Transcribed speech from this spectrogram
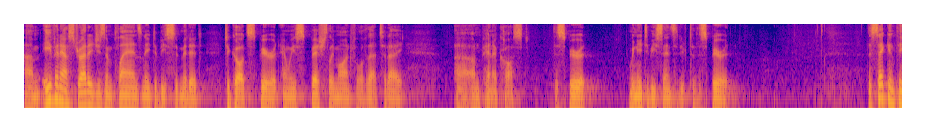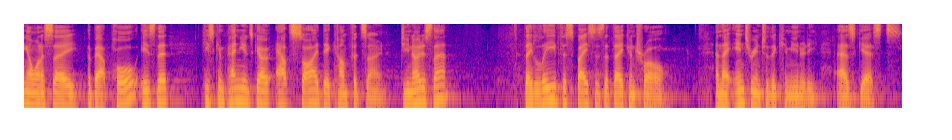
Um, even our strategies and plans need to be submitted to God's Spirit, and we're especially mindful of that today uh, on Pentecost. The Spirit, we need to be sensitive to the Spirit. The second thing I want to say about Paul is that his companions go outside their comfort zone. Do you notice that? They leave the spaces that they control and they enter into the community as guests.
